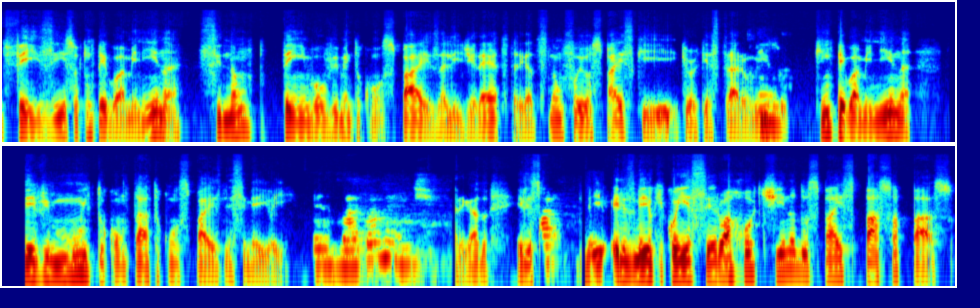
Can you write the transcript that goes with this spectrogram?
fez isso, quem pegou a menina, se não tem envolvimento com os pais ali direto, tá ligado? Se não foi os pais que, que orquestraram Sim. isso, quem pegou a menina teve muito contato com os pais nesse meio aí. Exatamente. Tá ligado? Eles, ah. meio, eles meio que conheceram a rotina dos pais passo a passo.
